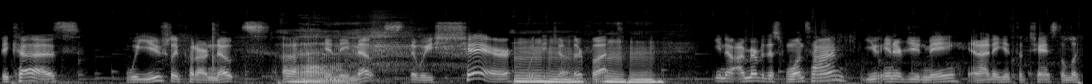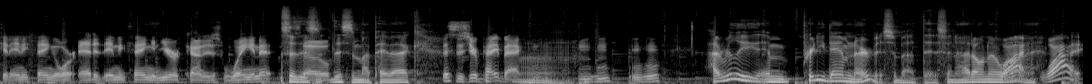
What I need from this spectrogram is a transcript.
because we usually put our notes in the notes that we share with each other. But Mm-hmm. you know, I remember this one time you interviewed me, and I didn't get the chance to look at anything or edit anything, and you were kind of just winging it. So this this is my payback. this is your payback. Uh. hmm hmm I really am pretty damn nervous about this, and I don't know Why? why. Why?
